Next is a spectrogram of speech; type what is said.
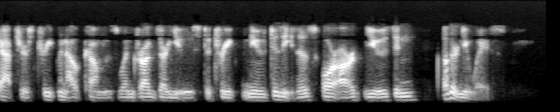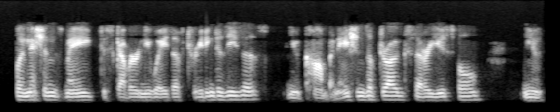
captures treatment outcomes when drugs are used to treat new diseases or are used in other new ways. Clinicians may discover new ways of treating diseases, new combinations of drugs that are useful, new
